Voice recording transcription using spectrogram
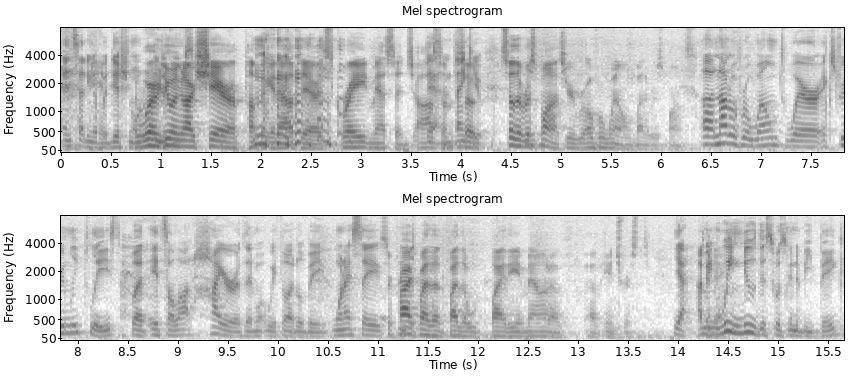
and setting up additional. We're doing our share of pumping it out there. It's a great message. Awesome. thank so, you. So the response, you're overwhelmed by the response. Uh, not overwhelmed. We're extremely pleased, but it's a lot higher than what we thought it'll be. When I say Surprised by the by the by the amount of, of interest. yeah, I mean today. we knew this was going to be big,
